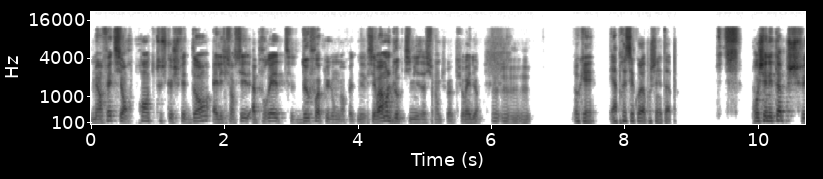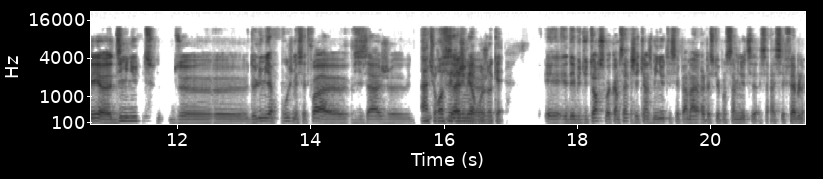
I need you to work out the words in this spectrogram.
Mais en fait, si on reprend tout ce que je fais dedans, elle est censée, elle pourrait être deux fois plus longue en fait. Mais c'est vraiment de l'optimisation, tu vois, pur et dur. Mmh, mmh, mmh, ok. Et après, c'est quoi la prochaine étape? Prochaine étape, je fais 10 euh, minutes de, de, lumière rouge, mais cette fois euh, visage. Euh, ah, tu refais la lumière rouge, ok et début du torse. Ouais, comme ça, j'ai 15 minutes et c'est pas mal parce que pour 5 minutes, c'est assez faible.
